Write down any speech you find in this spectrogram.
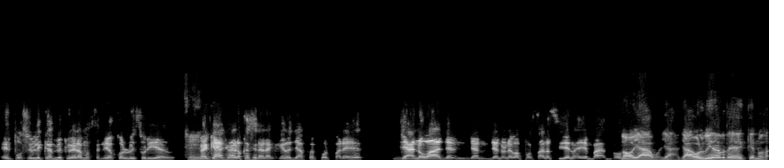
el posible cambio que hubiéramos tenido con Luis Urias, Me queda claro que si Naranjero ya fue por paredes, ya no va, ya, ya, no le va a apostar así de nadie más, ¿no? No, ya, ya, ya, olvídate de que nos,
